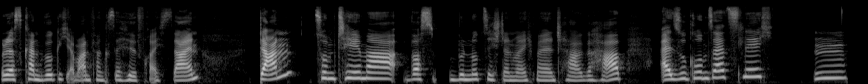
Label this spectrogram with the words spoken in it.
Und das kann wirklich am Anfang sehr hilfreich sein. Dann zum Thema, was benutze ich denn, wenn ich meine Tage habe? Also grundsätzlich hm,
